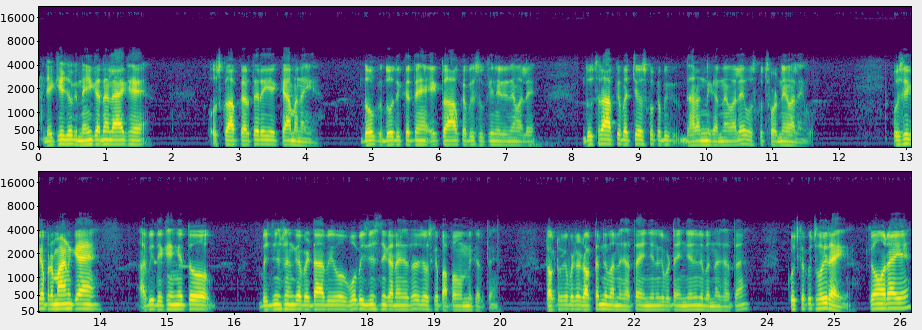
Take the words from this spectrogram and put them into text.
देखिए, जो नहीं करने लायक है, उसको आप करते रहिए, क्या मनाइए? दो दो दिक्कतें हैं, एक तो आप कभी सुखी नहीं रहने वाले, दूसरा आपके बच्चे उसको कभी धारण नहीं करने वाले, उसको छोड़ने वाले हैं वो। उसी का प्रमाण क्या है? अभी देखेंगे तो बिजनेसमैन का बेटा अभी वो वो बिज़नेस नहीं करना चाहता जो उसके पापा मम्मी करते हैं। डॉक्टर का बेटा डॉक्टर नहीं बनना चाहता इंजीनियर का बेटा इंजीनियर नहीं बनना चाहता। है कुछ का कुछ हो ही रहा है। क्यों हो रहा है ये?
